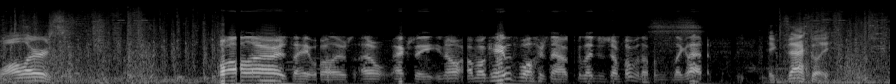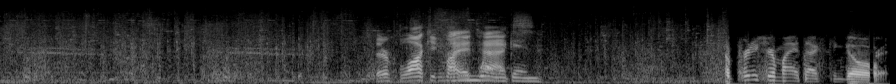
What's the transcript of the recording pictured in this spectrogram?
Wallers. Wallers! I hate wallers. I don't actually, you know, I'm okay with wallers now because I just jump over them like that. Exactly. They're blocking my I'm attacks. again. I'm pretty sure my attacks can go over it.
